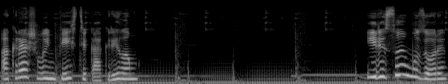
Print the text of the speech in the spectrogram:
Окрашиваем пестик акрилом. И рисуем узоры.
